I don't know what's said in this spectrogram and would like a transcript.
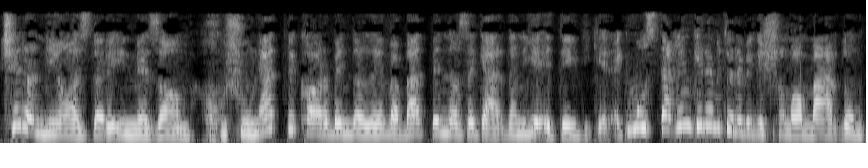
چرا نیاز داره این نظام خشونت به کار بندازه و بعد بندازه گردن یه عده دیگه؟ اگه مستقیم که نمی‌تونه بگه شما مردم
